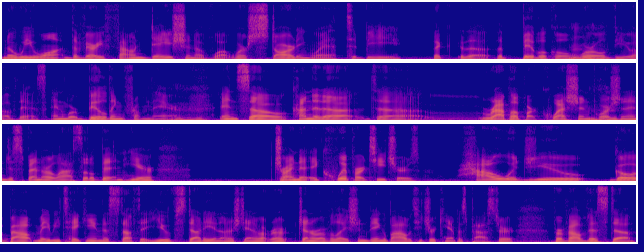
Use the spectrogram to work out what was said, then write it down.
no, we want the very foundation of what we're starting with to be the the, the biblical mm-hmm. worldview of this, and we're building from there. Mm-hmm. And so, kind of to to wrap up our question portion and just spend our last little bit in here trying to equip our teachers, how would you go about maybe taking the stuff that you've studied and understand about re- general revelation, being a Bible teacher, campus pastor for Val Vista?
